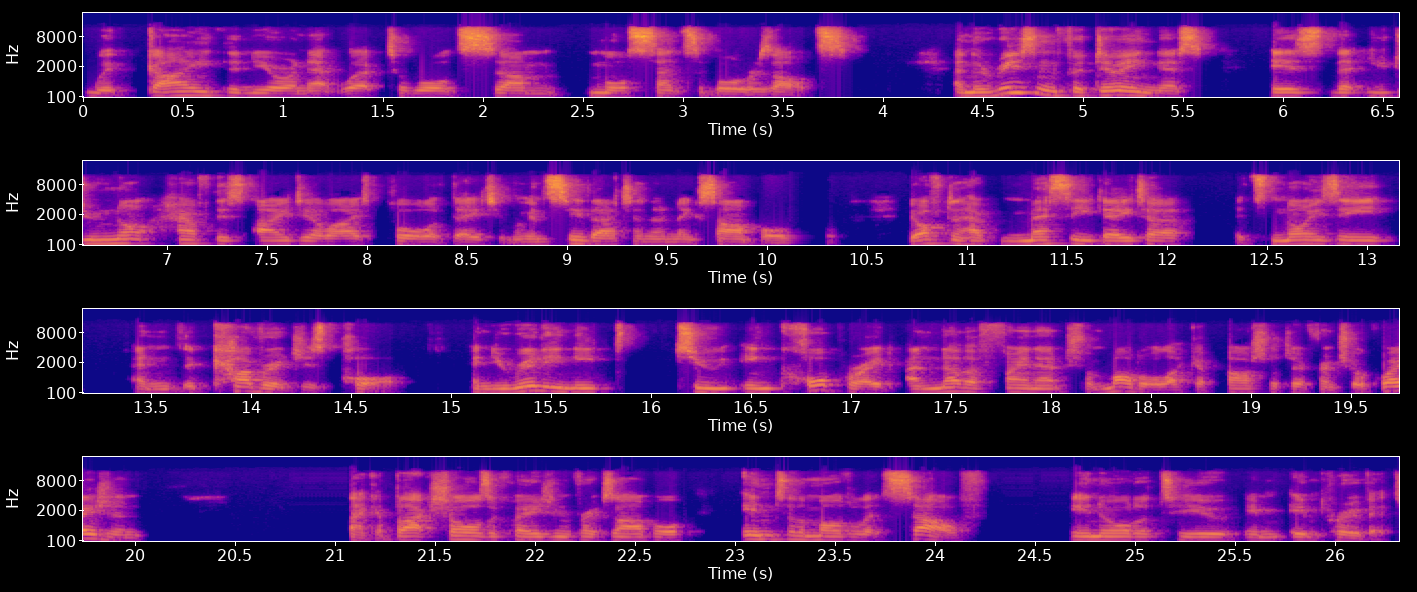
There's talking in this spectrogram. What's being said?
with guide the neural network towards some more sensible results. And the reason for doing this is that you do not have this idealized pool of data. We can see that in an example. You often have messy data, it's noisy, and the coverage is poor. And you really need to incorporate another financial model like a partial differential equation, like a Black-Scholes equation, for example, into the model itself in order to Im improve it.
